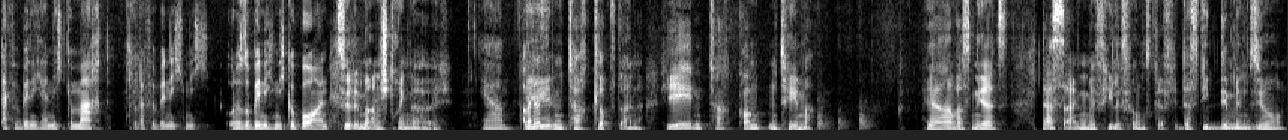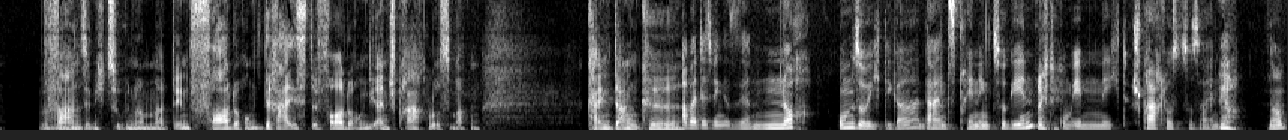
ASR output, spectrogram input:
dafür bin ich ja nicht gemacht. So dafür bin ich nicht, oder so bin ich nicht geboren. Es wird immer anstrengender, höre ich. Ja, aber Jeden Tag klopft einer. Jeden Tag kommt ein Thema. Ja, was denn jetzt? Das sagen mir viele Führungskräfte, dass die Dimension wahnsinnig zugenommen hat in Forderungen, dreiste Forderungen, die einen sprachlos machen. Kein Danke. Aber deswegen ist es ja noch umso wichtiger, da ins Training zu gehen, Richtig. um eben nicht sprachlos zu sein. Ja. Ne?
